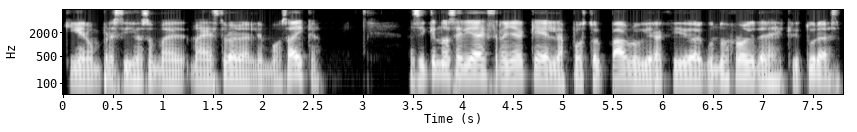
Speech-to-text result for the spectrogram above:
quien era un prestigioso maestro de la ley mosaica. Así que no sería extrañar que el apóstol Pablo hubiera adquirido algunos rollos de las escrituras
